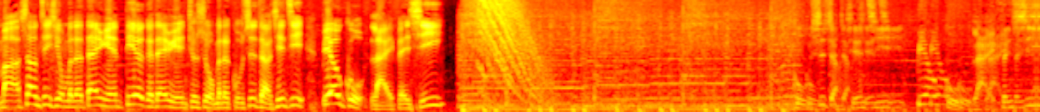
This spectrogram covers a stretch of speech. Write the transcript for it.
马上进行我们的单元，第二个单元就是我们的股市长先机标股来分析。股市长先机标股来分析。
